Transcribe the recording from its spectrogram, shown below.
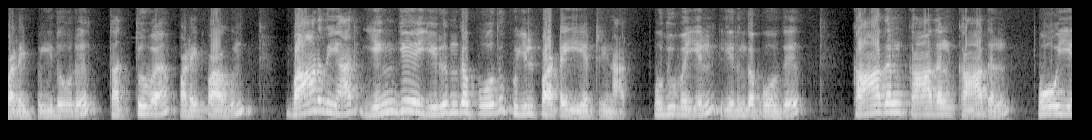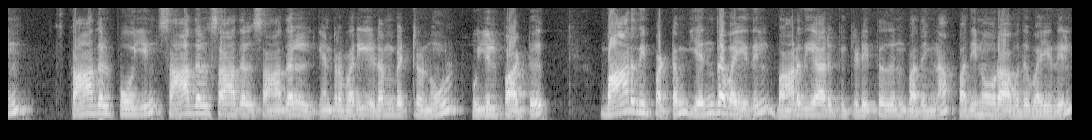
படைப்பு? இது ஒரு தத்துவ படைப்பாகும். பாரதியார் எங்கே இருந்தபோது குயில் பாட்டை இயற்றினார்? புதுவையில் இருந்தபோது. காதல் காதல் காதல் போயின் காதல் போயின் சாதல் சாதல் சாதல் என்ற வரி இடம்பெற்ற நூல் குயில் பாட்டு. பாரதி பட்டம் எந்த வயதில் பாரதியாருக்கு கிடைத்ததுன்னு பார்த்தீங்கன்னா பதினோராவது வயதில்.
